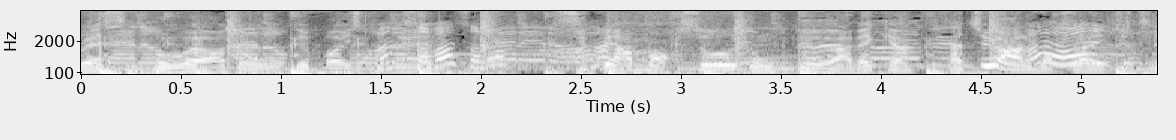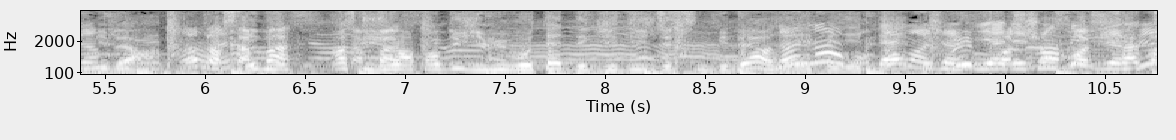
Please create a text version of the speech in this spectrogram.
Rest in Power donc de Boys to Men. ça va, ça va. Super morceau donc de avec un. Ça tue hein, le morceau ouais, avec Justin bien. Bieber. Non, non, ça Et passe, vous- Moi, ce ça que j'ai entendu, j'ai vu vos têtes dès que j'ai dit Justin Bieber. Vous Non, avez non, fait des têtes. Il y a des chansons que j'aime ça bien.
